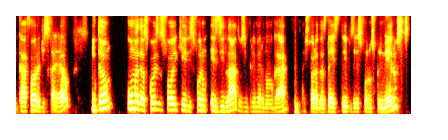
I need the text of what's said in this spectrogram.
ficar fora de Israel. Então, uma das coisas foi que eles foram exilados em primeiro lugar, a história das dez tribos, eles foram os primeiros,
